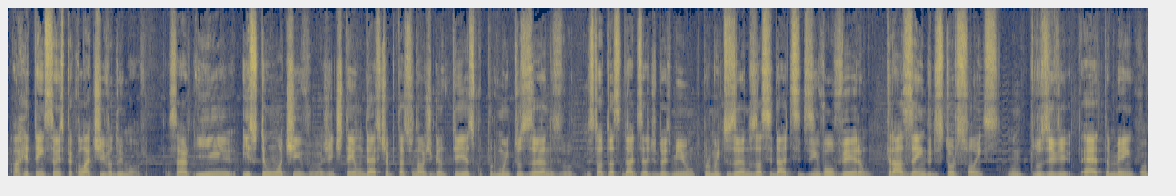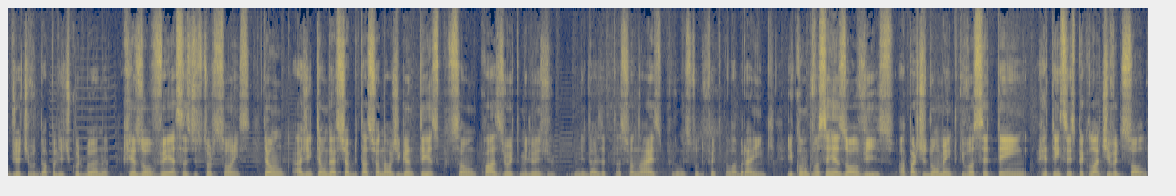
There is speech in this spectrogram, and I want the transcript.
a retenção especulativa do imóvel tá certo? E isso tem um motivo. A gente tem um déficit habitacional gigantesco por muitos anos. O Estatuto das Cidades é de 2001. Por muitos anos as cidades se desenvolveram trazendo distorções. Inclusive é também o objetivo da política urbana resolver essas distorções. Então a gente tem um déficit habitacional gigantesco. São quase 8 milhões de unidades habitacionais por um estudo feito pela Abrainc. E como que você resolve isso? A partir do momento que você tem retenção especulativa de solo.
